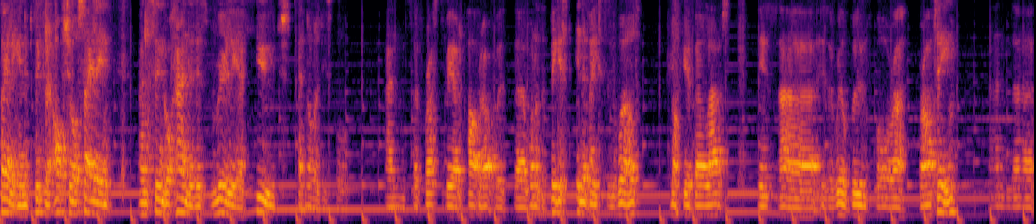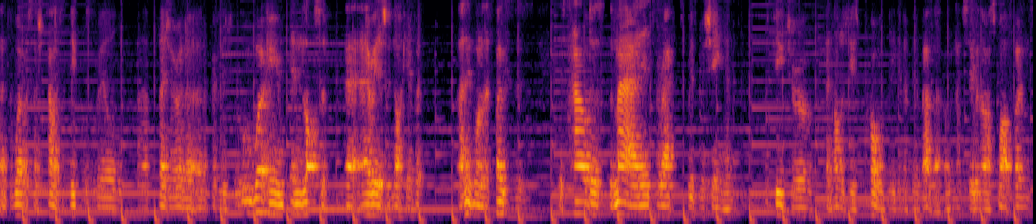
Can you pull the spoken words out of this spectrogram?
sailing, and in particular offshore sailing and single-handed is really a huge technology sport. And so for us to be able to partner up with uh, one of the biggest innovators in the world, Nokia Bell Labs, is uh, is a real boon for uh, for our team, and uh, and to work with such talented people is a real uh, pleasure and a, and a, privilege. We're working in lots of uh, areas with Nokia, but I think one of the focuses is how does the man interact with machine, and future of technology is probably going to be about that. I mean, obviously with our smartphones,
